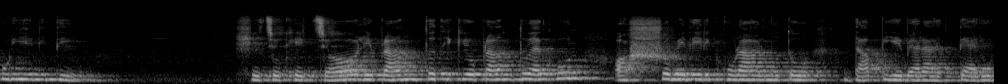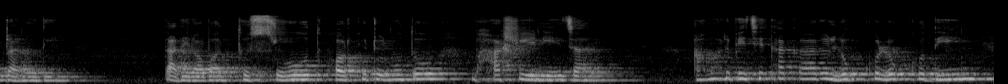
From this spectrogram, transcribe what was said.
কুড়িয়ে নিতে। সে চোখের জল এ প্রান্ত থেকে ও প্রান্ত এখন অশ্বমেধের ঘোড়ার মতো দাপিয়ে বেড়ায় তেরোটা নদী। তাদের অবাধ্য স্রোত খড়কুটোর মতো ভাসিয়ে নিয়ে যায়। আমার বেঁচে থাকার লক্ষ লক্ষ দিন,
